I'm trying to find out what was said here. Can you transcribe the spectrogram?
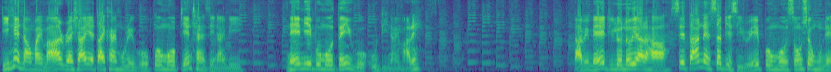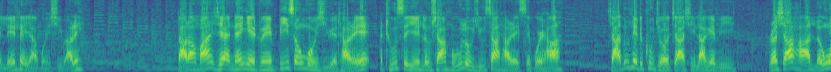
ဒီနှစ်နောက်ပိုင်းမှာရုရှားရဲ့တိုက်ခိုက်မှုတွေကိုပုံမပြင်းထန်စေနိုင်ပြီးနယ်မြေပုံမသိမ်းယူကိုဦးတည်နိုင်ပါတယ်။ဒါပေမဲ့ဒီလိုလုပ်ရတာဟာစစ်သားနဲ့စက်ပစ္စည်းတွေပုံမဆုံးရှုံးမှုနဲ့လဲလှယ်ရပွဲရှိပါတယ်။ ဒါတောင်မှရက်အနှဲငယ်တွင်ပြီးဆုံးမှုရည်ရွယ်ထားတဲ့အထူးစစ်ရေးလှုပ်ရှားမှုလို့ယူဆထားတဲ့စစ်ပွဲဟာယာသူနှစ်တစ်ခုကျော်ကြာရှည်လာခဲ့ပြီးရုရှားဟာလုံးဝ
